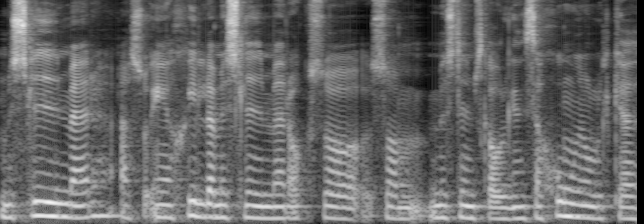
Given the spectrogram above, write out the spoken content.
muslimer, alltså enskilda muslimer också som muslimska organisationer, olika,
